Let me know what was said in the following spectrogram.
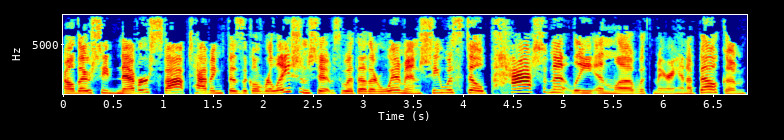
Although she'd never stopped having physical relationships with other women, she was still passionately in love with Mariana Belcombe.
